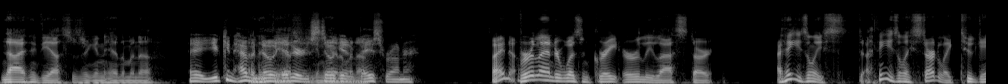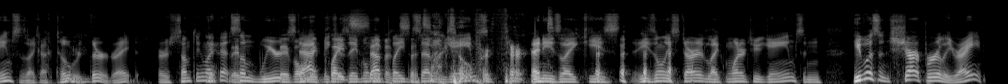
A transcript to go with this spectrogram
No, I think the Astros are going to hit them enough. Hey, you can have I a no hitter Astros and still get a enough. base runner. I know. Verlander wasn't great early last start. I think he's only I think he's only started like two games since like October mm-hmm. third, right, or something like. Yeah, that. Some weird they've stat because they've only played seven games, 3rd. and he's like he's he's only started like one or two games, and he wasn't sharp early, right?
